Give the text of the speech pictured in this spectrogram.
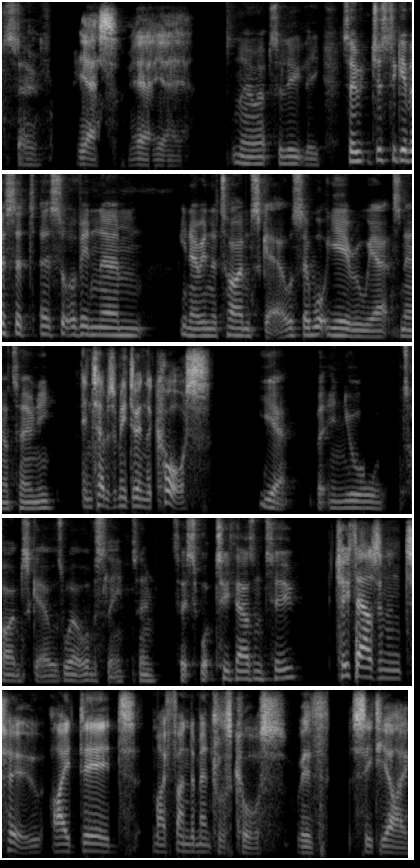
So yes, yeah, yeah, yeah. No, absolutely. So just to give us a, a sort of in um, you know in the time scale. So what year are we at now, Tony? In terms of me doing the course, yeah, but in your time scale as well, obviously. So, so it's what 2002. 2002, I did my fundamentals course with CTI,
